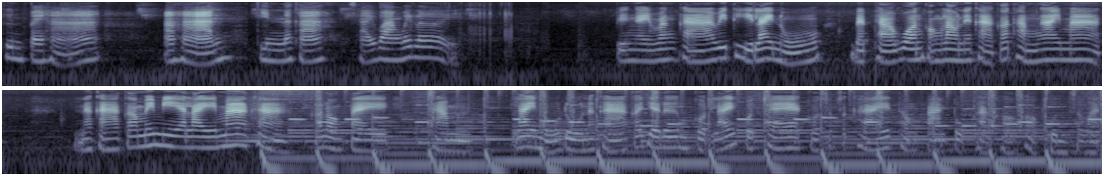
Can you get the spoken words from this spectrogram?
ขึ้นไปหาอาหารกินนะคะใช้วางไว้เลย เป็นไงบ้างคะวิธีไล่หนูแบบถาวรของเราเนี่ยค่ะ ก็ทำง่ายมากนะคะ ก็ไม่มีอะไรมากค่ะ ก็ลองไป ไล่หนูดูนะคะ ก็อย่าลืมกดไลค์ กดแชร์ กด subscribe ทองปานปลูกผักขอขอบคุณสวัส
